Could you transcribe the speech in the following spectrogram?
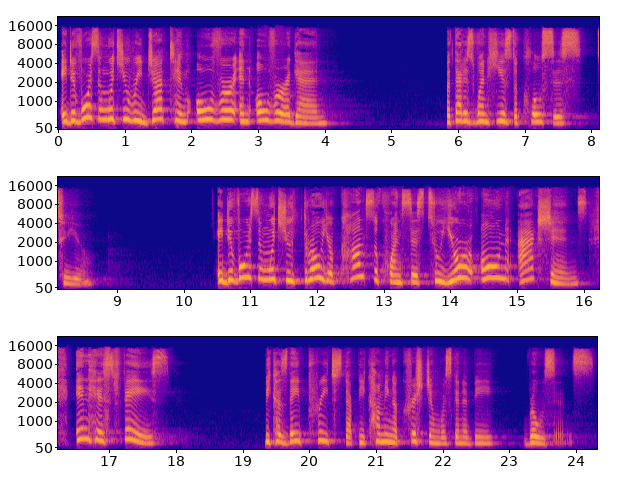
A divorce in which you reject him over and over again, but that is when he is the closest to you. A divorce in which you throw your consequences to your own actions in his face because they preached that becoming a Christian was going to be roses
